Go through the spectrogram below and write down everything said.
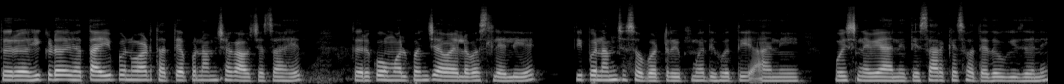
तर इकडं ह्या ताई पण वाढतात त्या पण आमच्या गावच्याच आहेत. तर कोमल पण जेवायला बसलेली आहे. ती पण आमच्यासोबत ट्रिपमध्ये होती आणि वैष्णवी आणि ते सारख्याच होत्या दोघीजणी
